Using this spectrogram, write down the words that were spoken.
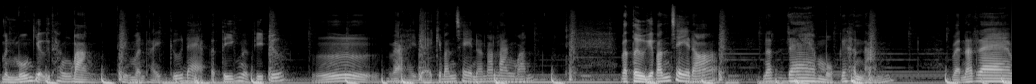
mình muốn giữ thăng bằng thì mình hãy cứ đạp và tiến về phía trước. Ừ, và hãy để cái bánh xe nó nó lăn bánh. Và từ cái bánh xe đó nó ra một cái hình ảnh và nó ra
